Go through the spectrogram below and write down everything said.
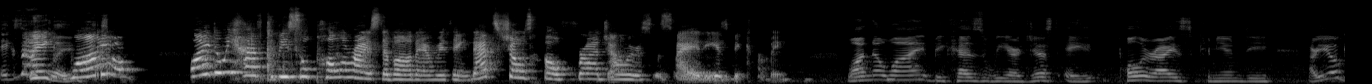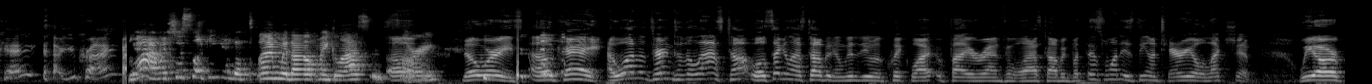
Exactly. Like why? Why do we have to be so polarized about everything? That shows how fragile our society is becoming. Want to know why? Because we are just a polarized community are you okay? Are you crying? Yeah, I was just looking at the time without my glasses. Oh, Sorry. No worries. Okay, I want to turn to the last top. Well, second last topic. I'm going to do a quick fire round for the last topic, but this one is the Ontario election. We are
